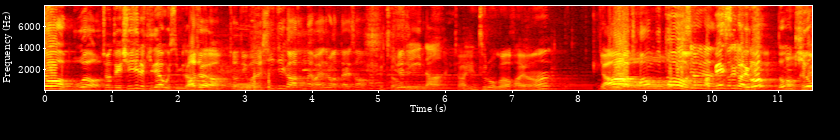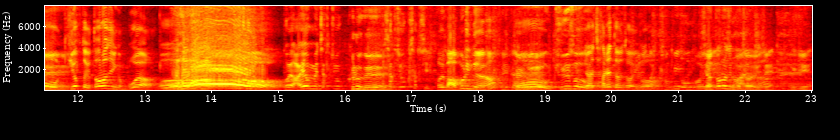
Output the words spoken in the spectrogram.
야 뭐야 저는 되게 CG를 기대하고 있습니다. 맞아요. 저도 이번에 CG가 상당히 많이 들어갔다 해서 그쵸. 이나 자 인트로가 과연 야 뭐야? 처음부터 아, BX가 이거? 너무 어, 귀여워 근데- 귀엽다 이거 떨어지는 건 뭐야 거의 아이언맨 착죽. 그러네. 착죽? 착시. 거의 마블인데요? 오, 주유소. 야 잘했다면서 이거 정비가 온 거예요. 제가 떨어진 거죠 이제 여기.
